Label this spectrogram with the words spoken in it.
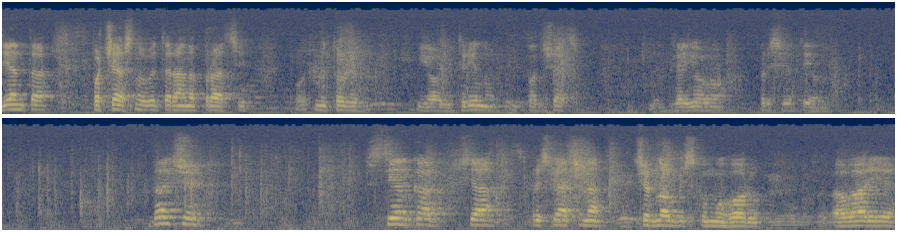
лента почесного ветерана праці. От ми теж його вітрину і планшет для його присвятили. Далі стінка вся присвячена Чорнобильському гору. Аварія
